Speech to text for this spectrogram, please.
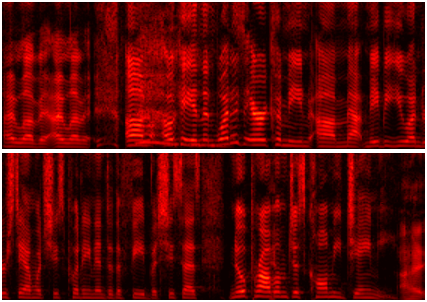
I love it. I love it. Um, okay, and then what does Erica mean, um, Matt? Maybe you understand what she's putting into the feed, but she says, "No problem. Just call me Jamie." I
